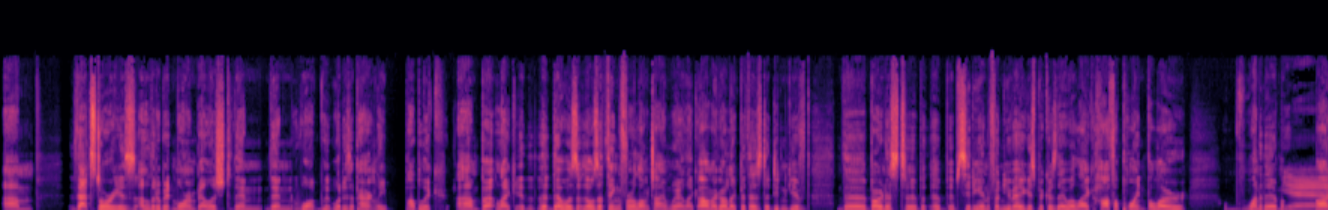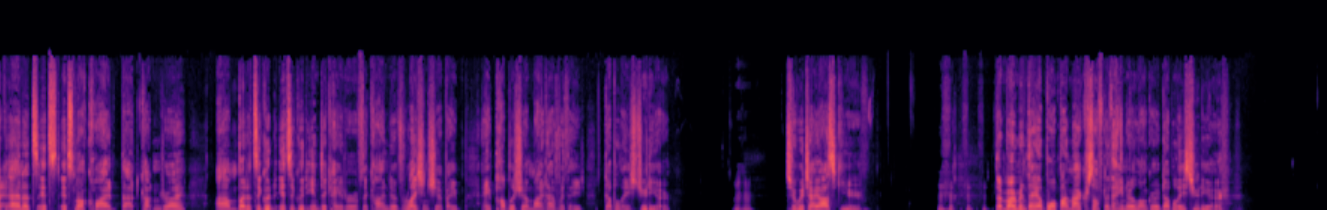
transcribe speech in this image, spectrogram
Um, that story is a little bit more embellished than than what what is apparently public. Um, but like it, th- there was there was a thing for a long time where like oh my god like Bethesda didn't give the bonus to B- Obsidian for New Vegas because they were like half a point below one of their Yeah. mark, and it's it's it's not quite that cut and dry. Um, but it's a good it's a good indicator of the kind of relationship a, a publisher might have with a double A studio. Mhm. To which I ask you, the moment they are bought by Microsoft, are they no longer a double A studio?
